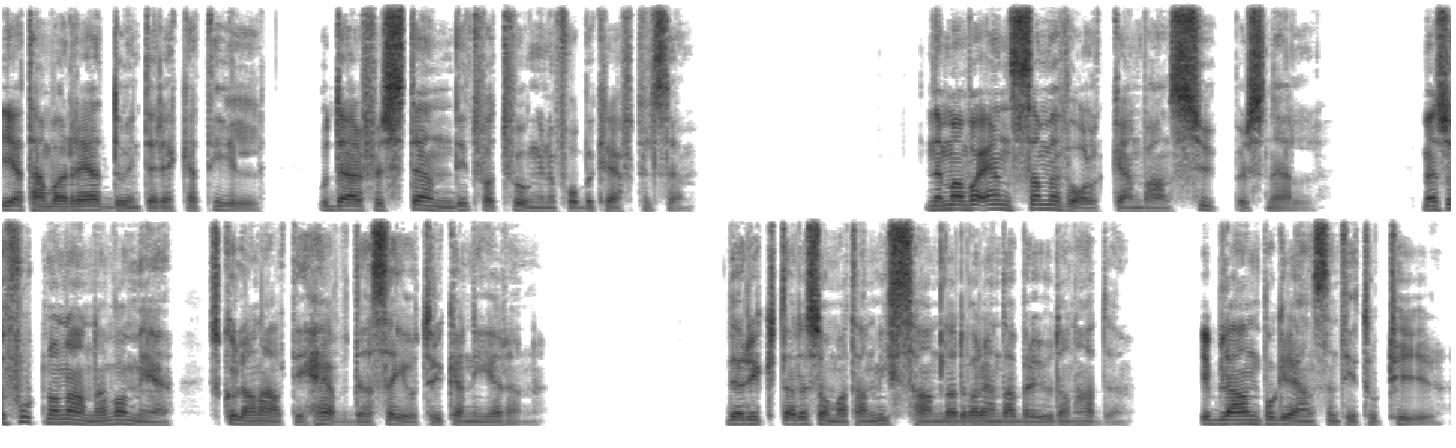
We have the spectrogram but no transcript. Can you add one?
I att han var rädd att inte räcka till och därför ständigt var tvungen att få bekräftelse. När man var ensam med Volkan var han supersnäll. Men så fort någon annan var med skulle han alltid hävda sig och trycka ner en. Det ryktades om att han misshandlade varenda brud han hade. Ibland på gränsen till tortyr.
